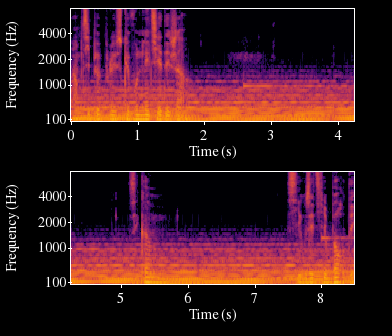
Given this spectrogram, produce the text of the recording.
un petit peu plus que vous ne l'étiez déjà. C'est comme si vous étiez bordé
